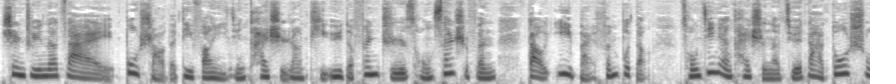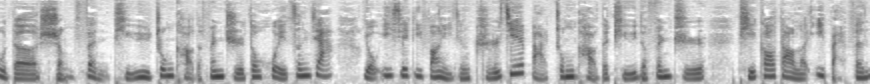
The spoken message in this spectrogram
甚至于呢，在不少的地方已经开始让体育的分值从三十分到一百分不等。从今年开始呢，绝大多数的省份体育中考的分值都会增加，有一些地方已经直接把中考的体育的分值提高到了一百分。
